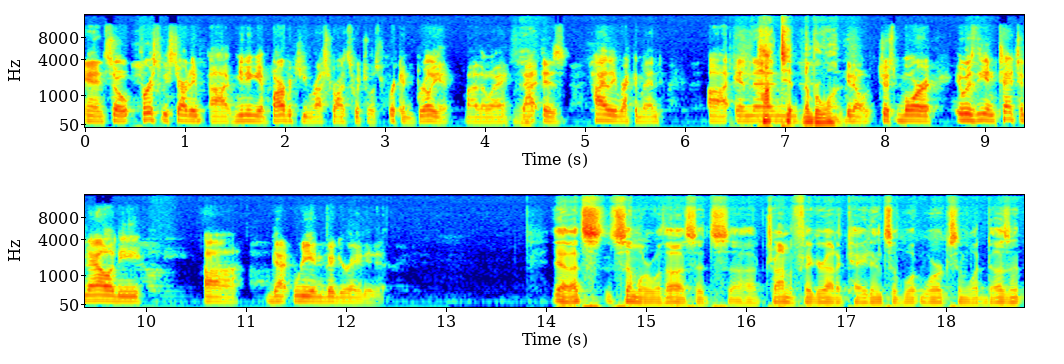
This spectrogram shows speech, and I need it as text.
And so first we started uh, meeting at barbecue restaurants, which was freaking brilliant, by the way. That is highly recommend. Uh, and then Hot tip number one. you know, just more. It was the intentionality uh, that reinvigorated it. Yeah, that's similar with us. It's uh, trying to figure out a cadence of what works and what doesn't.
